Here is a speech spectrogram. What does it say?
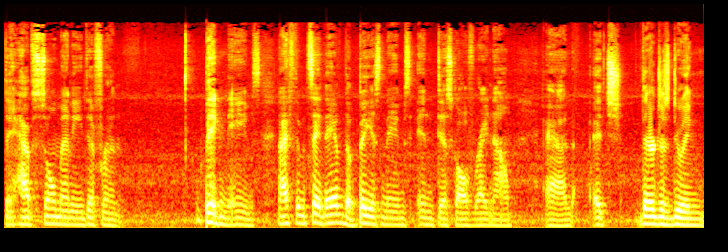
they have so many different big names, and I would say they have the biggest names in disc golf right now, and it's they're just doing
